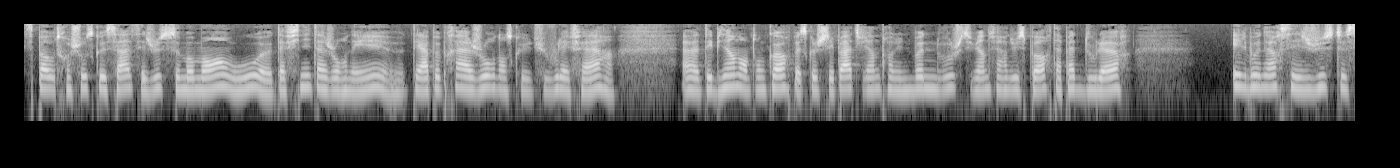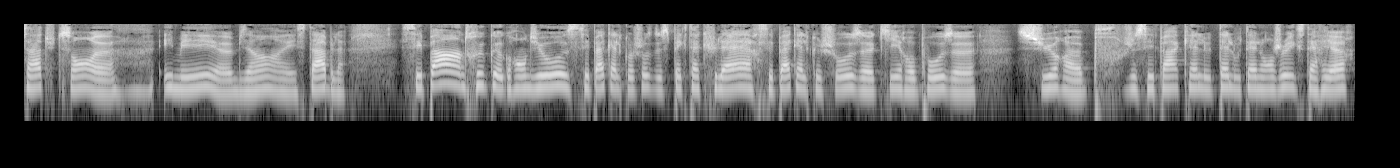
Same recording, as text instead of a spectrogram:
C'est pas autre chose que ça, c'est juste ce moment où euh, t'as fini ta journée, t'es à peu près à jour dans ce que tu voulais faire, t'es bien dans ton corps parce que je sais pas, tu viens de prendre une bonne douche, tu viens de faire du sport, t'as pas de douleur. Et le bonheur, c'est juste ça, tu te sens aimé, bien et stable c'est pas un truc grandiose, c'est pas quelque chose de spectaculaire, c'est pas quelque chose qui repose euh, sur euh, je sais pas quel tel ou tel enjeu extérieur.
